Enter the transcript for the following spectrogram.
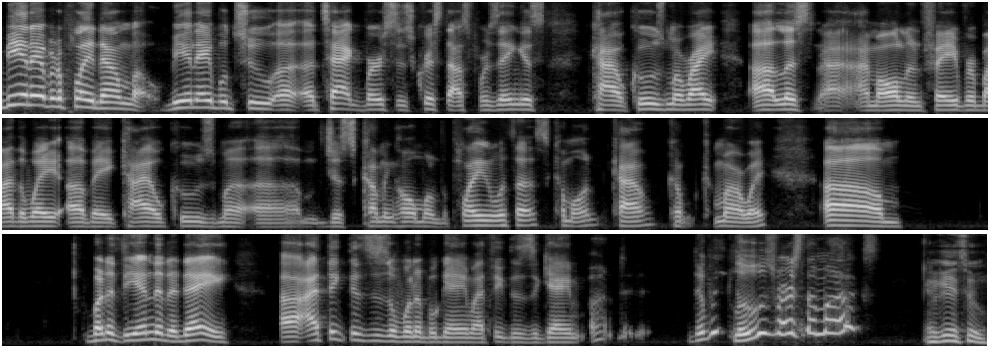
being able to play down low, being able to uh, attack versus Kristaps Porzingis, Kyle Kuzma, right? Uh, listen, I, am all in favor, by the way, of a Kyle Kuzma um, just coming home on the plane with us. Come on, Kyle, come come our way. Um, but at the end of the day, uh, I think this is a winnable game. I think this is a game. Uh, did we lose versus the Mugs? Against who?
